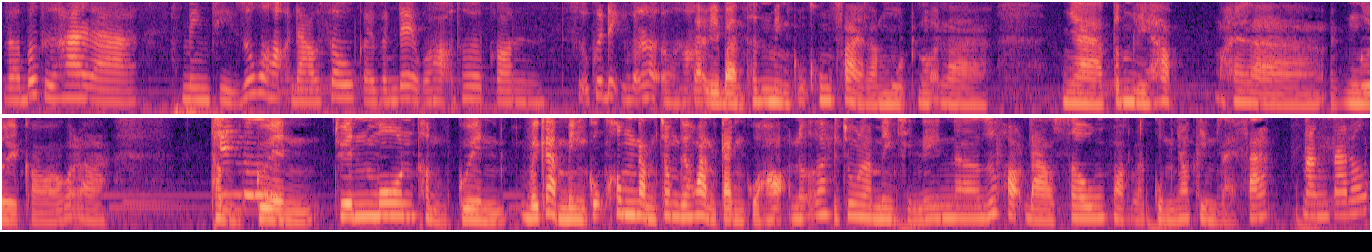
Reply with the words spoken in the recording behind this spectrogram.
Và bước thứ hai là mình chỉ giúp họ đào sâu cái vấn đề của họ thôi còn sự quyết định vẫn là ở họ. Tại vì bản thân mình cũng không phải là một gọi là nhà tâm lý học hay là người có gọi là thẩm chuyên quyền chuyên môn thẩm quyền. Với cả mình cũng không nằm trong cái hoàn cảnh của họ nữa. Nói chung là mình chỉ nên uh, giúp họ đào sâu hoặc là cùng nhau tìm giải pháp. Bằng tarot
